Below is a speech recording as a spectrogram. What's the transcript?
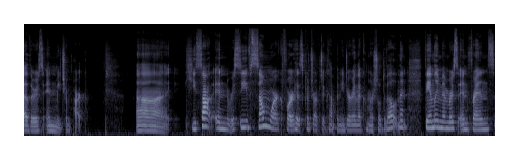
others in Meacham Park. Uh, he sought and received some work for his construction company during the commercial development. Family members and friends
